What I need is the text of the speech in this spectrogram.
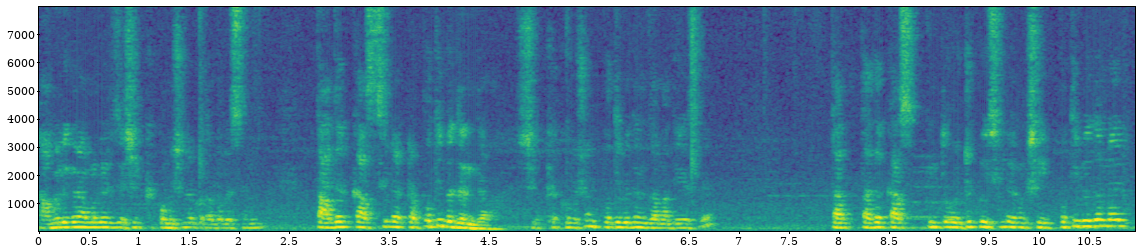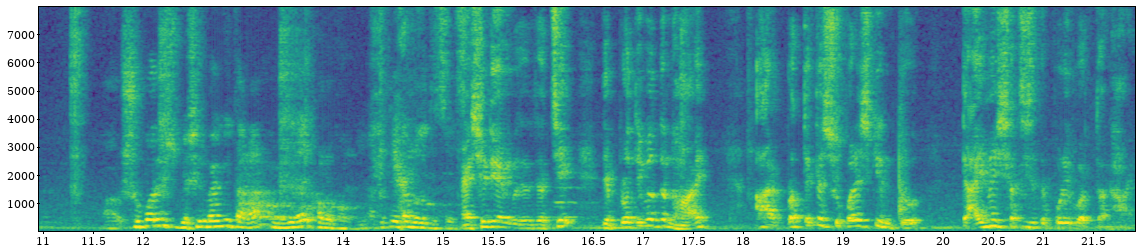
আওয়ামী লীগের আমলের যে শিক্ষা কমিশনের কথা বলেছেন, তাদের কাজ ছিল একটা প্রতিবেদন দেওয়া। শিক্ষা কমিশন প্রতিবেদন জমা দিয়েছে। তাদের কাজ কিন্তু ওইটুকুই ছিল এবং সেই প্রতিবেদনের সুপারিশ বেশিরভাগই তারা নিজেরাই ফলো করেনি। এটা বোঝাতে চাইছেন? হ্যাঁ সেটাই আমি বলতে চাচ্ছি যে প্রতিবেদন হয় আর প্রত্যেকটা সুপারিশ কিন্তু টাইমের সাথে সাথে পরিবর্তন হয়।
